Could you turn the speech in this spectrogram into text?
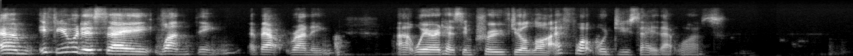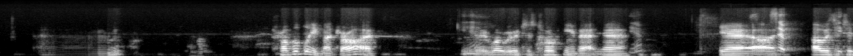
um, if you were to say one thing about running uh, where it has improved your life, what would you say that was? Um, probably my drive. Yeah. What we were just talking about. Yeah. Yeah. Yeah. So, I, I was a t-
